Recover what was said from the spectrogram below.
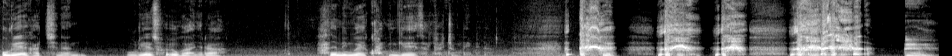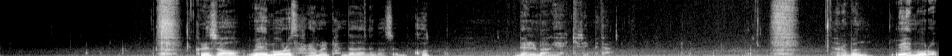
우리의 가치는 우리의 소유가 아니라 하느님과의 관계에서 결정됩니다. 그래서 외모로 사람을 판단하는 것은 곧 멸망의 길입니다. 여러분 외모로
